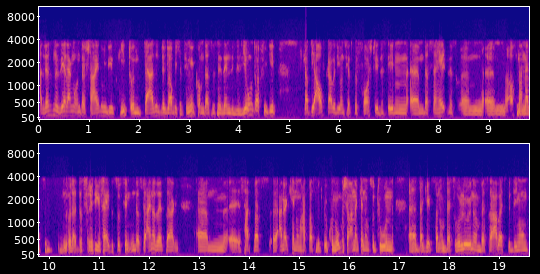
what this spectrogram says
Also das ist eine sehr lange Unterscheidung, die es gibt. Und da sind wir, glaube ich, jetzt hingekommen, dass es eine Sensibilisierung dafür gibt glaube, die Aufgabe, die uns jetzt bevorsteht, ist eben ähm, das Verhältnis ähm, ähm, auseinander zu oder das richtige Verhältnis zu finden, dass wir einerseits sagen, ähm, äh, es hat was, äh, Anerkennung hat was mit ökonomischer Anerkennung zu tun. Äh, da geht es dann um bessere Löhne, um bessere Arbeitsbedingungen,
